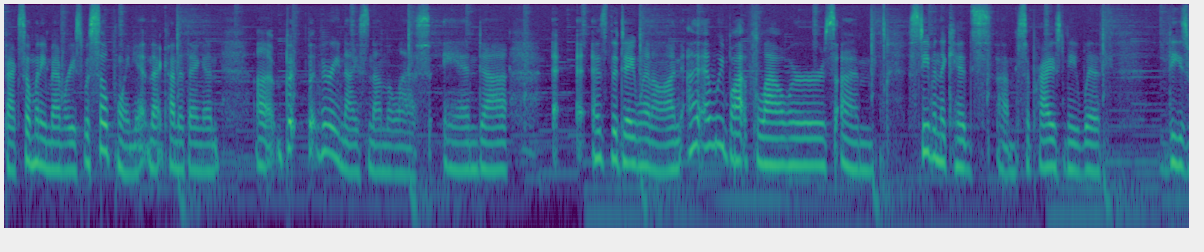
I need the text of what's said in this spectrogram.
back so many memories, was so poignant and that kind of thing. And, uh, but, but very nice nonetheless. And, uh, as the day went on, I, I- we bought flowers. Um, Steve and the kids um, surprised me with these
